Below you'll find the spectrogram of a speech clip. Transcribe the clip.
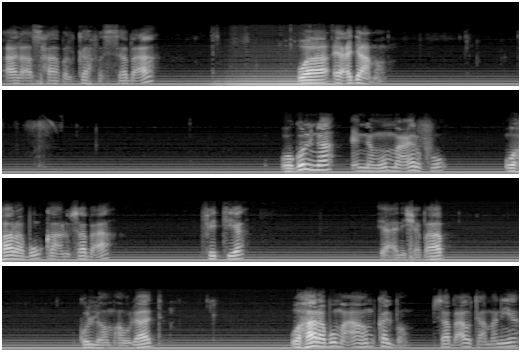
على أصحاب الكهف السبعة وإعدامهم. وقلنا إنهم هم عرفوا وهربوا كانوا سبعة فتية يعني شباب كلهم أولاد وهربوا معاهم كلبهم سبعة وثمانية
